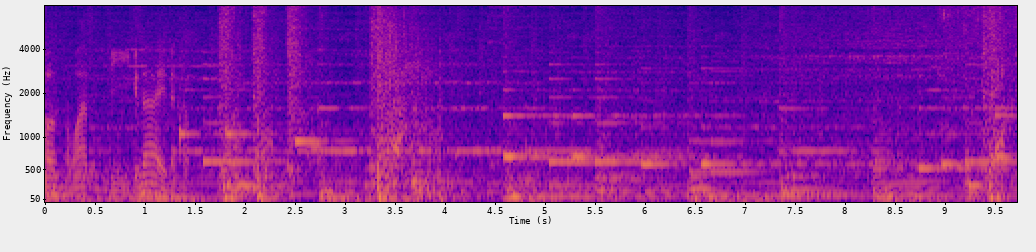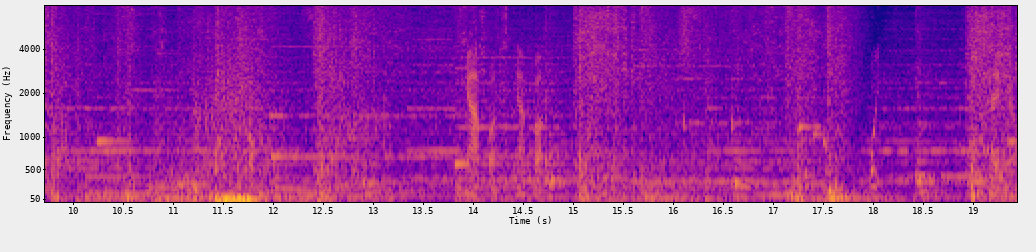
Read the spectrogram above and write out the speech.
เราสามารถหนีก็ได้นะครับาบก่อนงาบก่อนอุ้ยใช่แล้ว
